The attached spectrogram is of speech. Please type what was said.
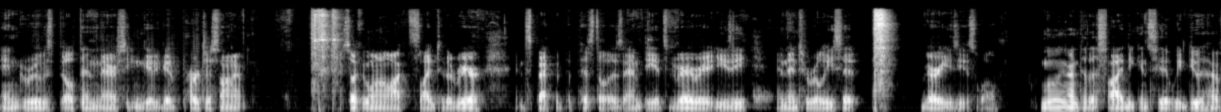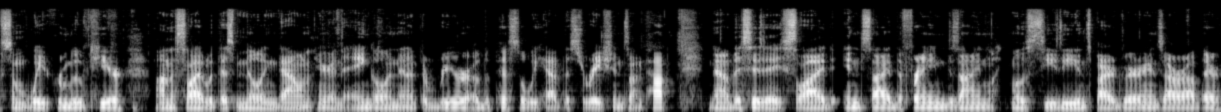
and grooves built in there so you can get a good purchase on it. So if you want to lock the slide to the rear, inspect that the pistol is empty. It's very, very easy. And then to release it, very easy as well. Moving on to the slide, you can see that we do have some weight removed here on the slide with this milling down here in the angle. And then at the rear of the pistol, we have the serrations on top. Now, this is a slide inside the frame design like most CZ inspired variants are out there.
